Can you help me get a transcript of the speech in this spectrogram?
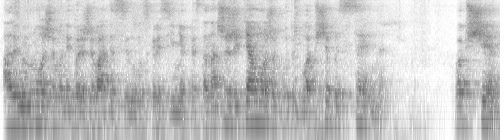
Але ми можемо не переживати силу Воскресіння Христа. Наше життя може бути взагалі безцельне. Вообще.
